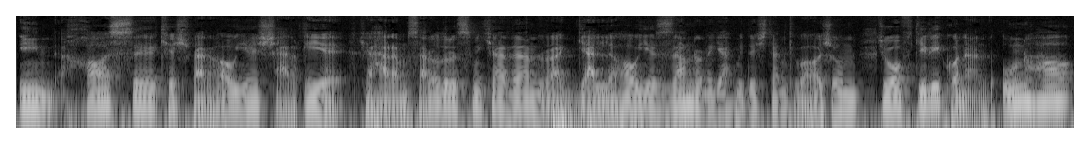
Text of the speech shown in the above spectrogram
این خاص کشورهای شرقیه که حرم سرا درست می‌کردند و گله های زن رو نگه میداشتن که باهاشون جفتگیری کنند. اونها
